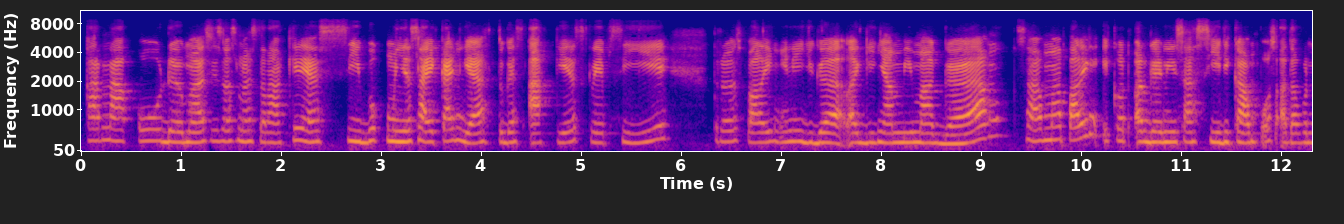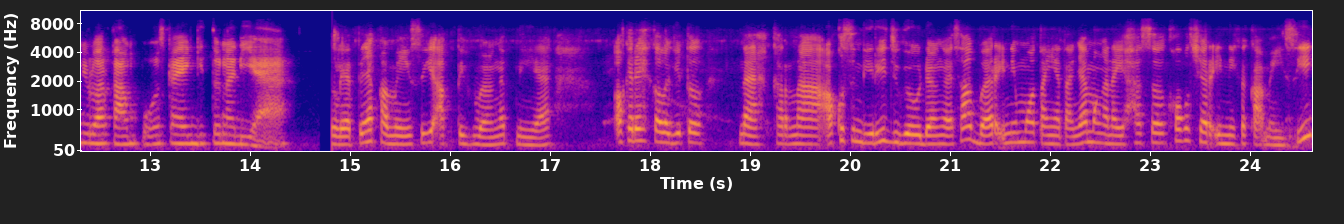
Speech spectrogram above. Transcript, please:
karena aku udah mahasiswa semester akhir ya, sibuk menyelesaikan ya tugas akhir skripsi. Terus paling ini juga lagi nyambi magang, sama paling ikut organisasi di kampus ataupun di luar kampus, kayak gitu Nadia. Kelihatannya kami sih aktif banget nih ya. Oke deh kalau gitu, Nah, karena aku sendiri juga udah nggak sabar ini mau tanya-tanya mengenai hustle culture ini ke Kak Macy,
